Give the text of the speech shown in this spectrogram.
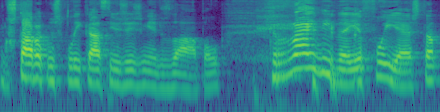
Gostava que me explicassem os engenheiros da Apple. Que raio de ideia foi esta?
